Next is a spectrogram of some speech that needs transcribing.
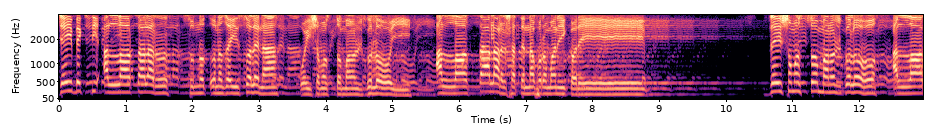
যেই ব্যক্তি আল্লাহ তালার সুন্নত অনুযায়ী চলে না, ওই সমস্ত মানুষগুলোই আল্লাহ তালার সাথে নাফরমানি করে। যে সমস্ত মানুষগুলো আল্লাহ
